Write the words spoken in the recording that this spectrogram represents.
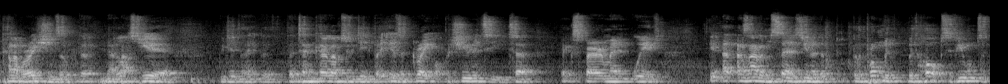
collaborations. Of the, you know, last year we did I think the, the 10 collabs we did, but it is a great opportunity to experiment with. As Adam says, you know, the, the problem with, with hops, if you want to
